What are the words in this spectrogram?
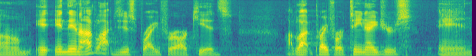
Um, and, and then I'd like to just pray for our kids. I'd like to pray for our teenagers and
